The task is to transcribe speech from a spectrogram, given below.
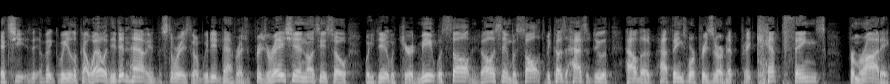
It's we look at well, they didn't have the story is we didn't have refrigeration all things, so we did we cured meat with salt and all this thing with salt because it has to do with how the how things were preserved. It kept things from rotting.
